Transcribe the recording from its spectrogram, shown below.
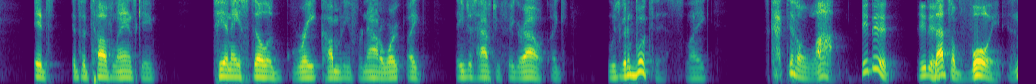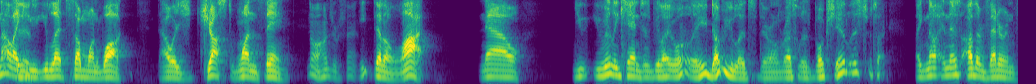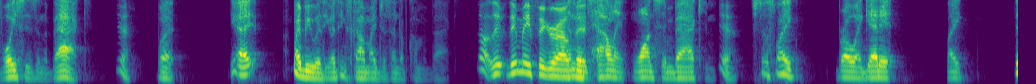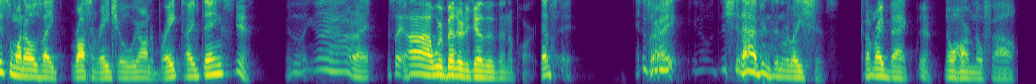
it's it's a tough landscape. TNA is still a great company for now to work. Like they just have to figure out like who's gonna book this. Like Scott did a lot. he did. He did. That's a void. It's not like It you you let someone walk. That was just one thing. no, hundred percent. He did a lot. Now, you you really can't just be like, well, AEW lets their own wrestlers book shit. Let's just talk. like no. And there's other veteran voices in the back. Yeah. but yeah, I, I might be with you. I think Scott might just end up coming back, No, they, they may figure out and the that. talent wants him back. And yeah, it's just like, bro, I get it. Like this is one of those like Ross and Rachel. We're on a break type things. yeah. Like, eh, all right, It's like ah, we're better that. together than apart. that's it. And it's all right. You know, this shit happens in relationships. Come right back. Yeah. No harm, no foul.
